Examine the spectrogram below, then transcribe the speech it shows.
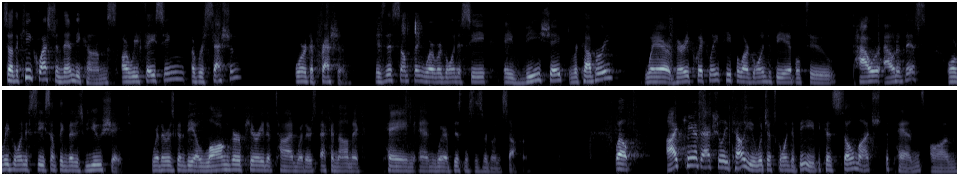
So the key question then becomes, are we facing a recession or a depression? Is this something where we're going to see a V-shaped recovery where very quickly people are going to be able to power out of this? Or are we going to see something that is U-shaped where there is going to be a longer period of time where there's economic pain and where businesses are going to suffer? Well, I can't actually tell you which it's going to be because so much depends on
